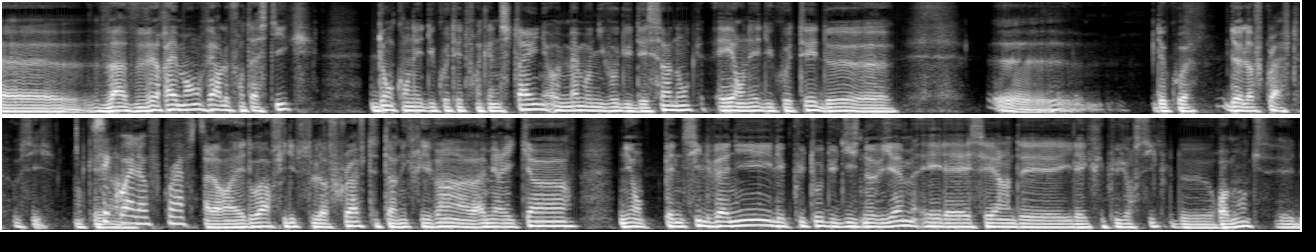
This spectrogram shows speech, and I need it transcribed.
euh, va vraiment vers le fantastique. Donc, on est du côté de Frankenstein, même au niveau du dessin, donc, et on est du côté de euh, de quoi? De Lovecraft aussi. C'est quoi Lovecraft? Alors Edward Phillips Lovecraft est un écrivain américain né en Pennsylvanie, il est plutôt du 19e et il c'est un des, il a écrit plusieurs cycles de romans qui s'est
